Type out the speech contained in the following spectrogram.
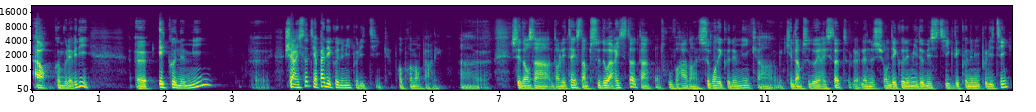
Alors, comme vous l'avez dit, euh, économie, euh, chez Aristote, il n'y a pas d'économie politique, proprement parler. Hein, euh, c'est dans, les textes d'un pseudo-Aristote hein, qu'on trouvera dans la seconde économique, hein, qui est d'un pseudo-Aristote, la notion d'économie domestique, d'économie politique.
